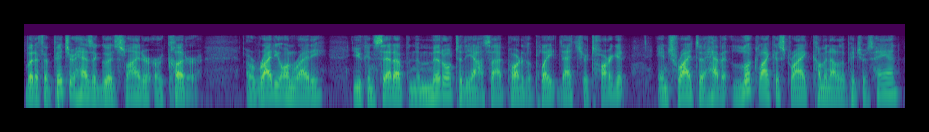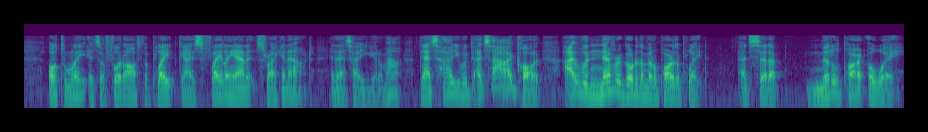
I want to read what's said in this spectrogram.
But if a pitcher has a good slider or cutter, a righty on righty, you can set up in the middle to the outside part of the plate. That's your target and try to have it look like a strike coming out of the pitcher's hand. Ultimately, it's a foot off the plate, guys flailing at it, striking out, and that's how you get them out. That's how you would. That's how I'd call it. I would never go to the middle part of the plate. I'd set up middle part away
